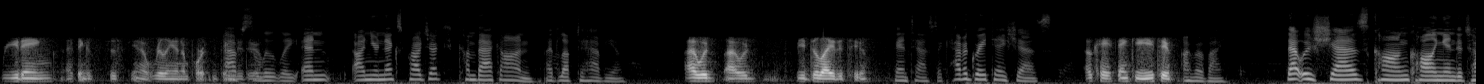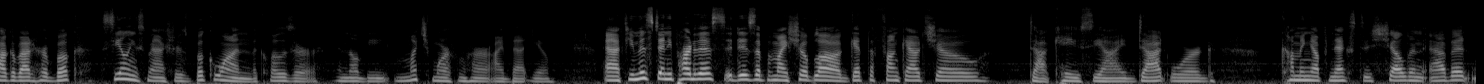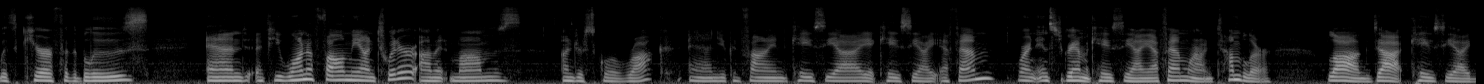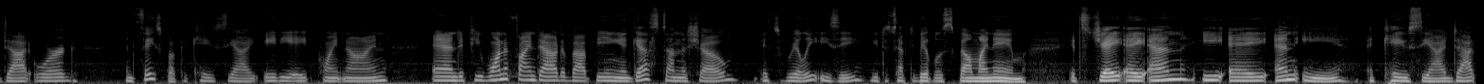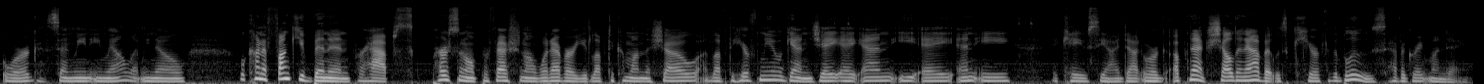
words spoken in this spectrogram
reading. I think it's just you know really an important thing Absolutely. to do. Absolutely. And on your next project, come back on. I'd love to have you. I would I would be delighted to. Fantastic. Have a great day, Shaz. Okay, thank you. You too. Uh, bye bye. That was Shaz Kong calling in to talk about her book, Ceiling Smashers, Book One, The Closer. And there'll be much more from her, I bet you. Uh, if you missed any part of this, it is up on my show blog, getthefunkoutshow.kuci.org. Coming up next is Sheldon Abbott with Cure for the Blues. And if you want to follow me on Twitter, I'm at moms underscore rock. And you can find KUCI at KUCI FM. We're on Instagram at KUCI FM. We're on Tumblr blog.kuci.org, and Facebook at KUCI 88.9. And if you want to find out about being a guest on the show, it's really easy. You just have to be able to spell my name. It's J A N E A N E at kuci.org. Send me an email. Let me know what kind of funk you've been in, perhaps personal, professional, whatever. You'd love to come on the show. I'd love to hear from you. Again, J A N E A N E at kuci.org. Up next, Sheldon Abbott with Cure for the Blues. Have a great Monday.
